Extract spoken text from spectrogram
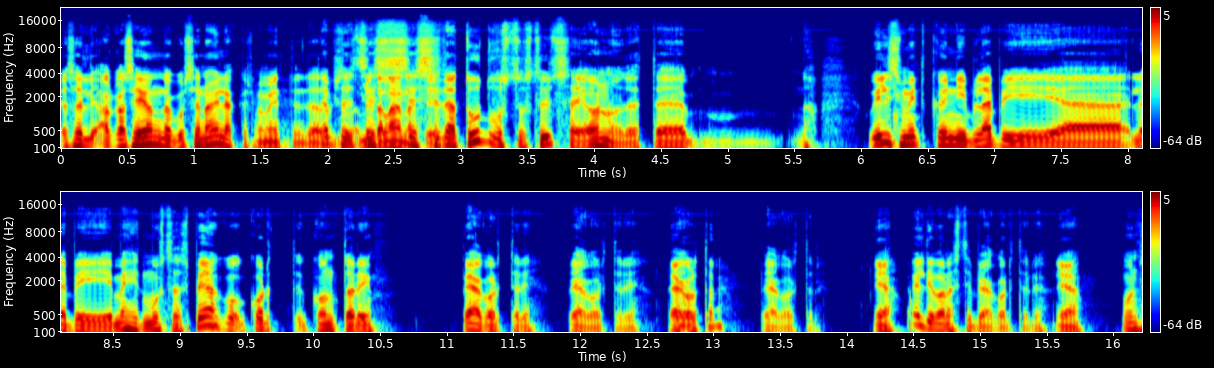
ja see oli, aga see ei olnud nagu see naljakas moment, mida, mida laenati. seda tutvustust üldse ei olnud, et eh, noh, Will Smith kõnnib läbi, läbi Mehed mustas peakort-, kontori, peakorteri, peakorteri, peakorter? peakorter. Öeldi vanasti peakorter ju. jah, ma olen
